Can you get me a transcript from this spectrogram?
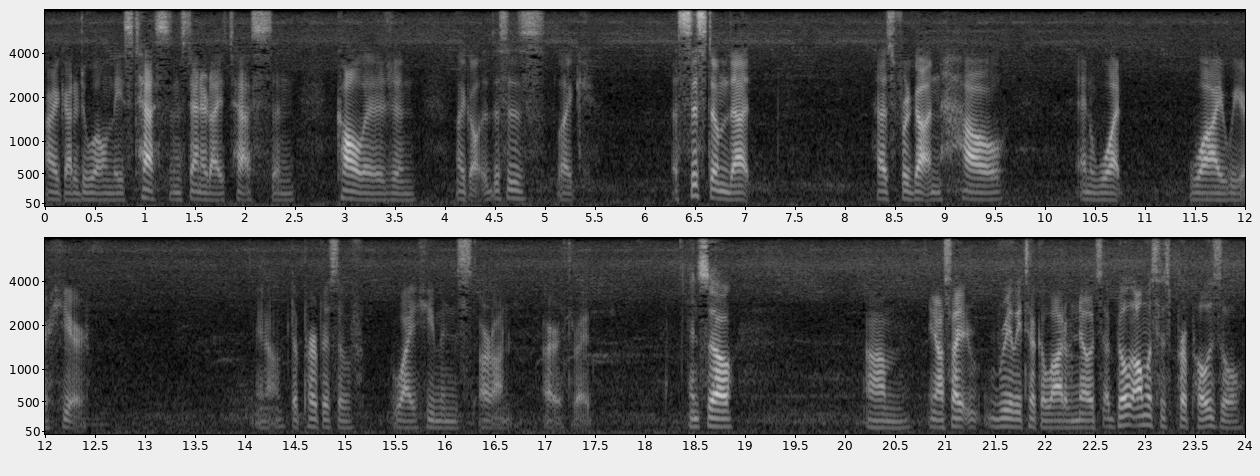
all right, got to do well in these tests and standardized tests and college and like this is like a system that has forgotten how and what why we are here. You know, the purpose of why humans are on Earth, right? And so um, you know, so I really took a lot of notes. I built almost this proposal,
